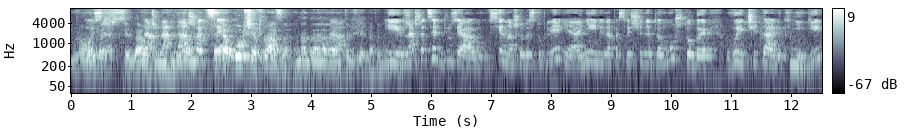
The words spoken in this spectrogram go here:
ну, То есть, это э, всегда да, очень на- наша цель- Это общая фраза, надо Да. конкретно понять. И конечно. наша цель, друзья, все наши выступления, они именно посвящены тому, чтобы вы читали книги,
